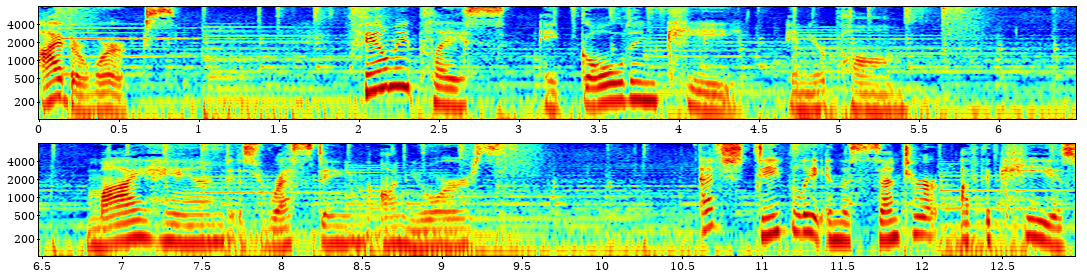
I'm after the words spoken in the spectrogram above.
Either works. Feel me place a golden key in your palm. My hand is resting on yours. Etched deeply in the center of the key is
